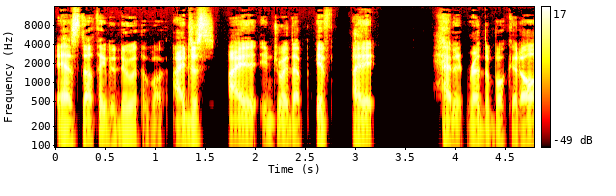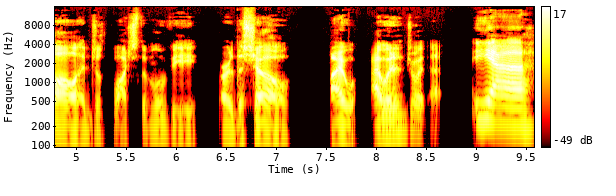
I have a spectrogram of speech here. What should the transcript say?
It has nothing to do with the book. I just, I enjoyed that. If I hadn't read the book at all and just watched the movie or the show, I I would enjoy that yeah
